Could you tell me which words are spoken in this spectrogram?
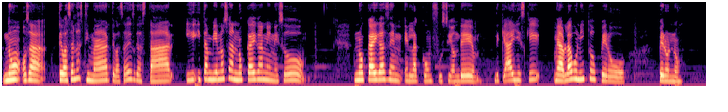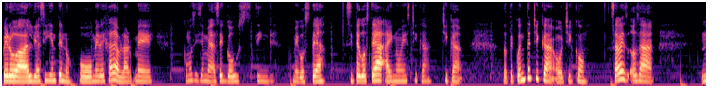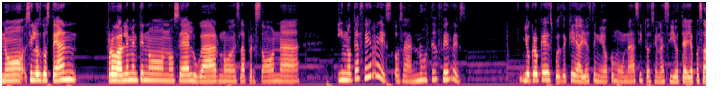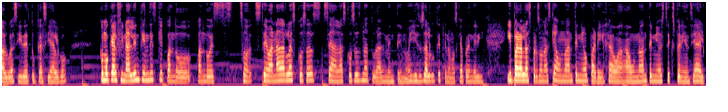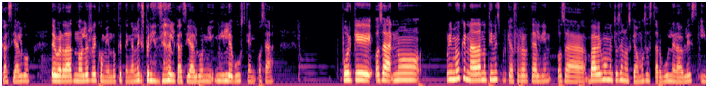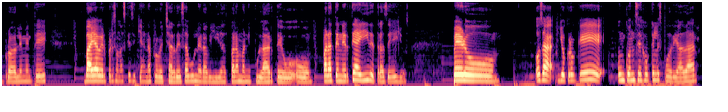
No, o sea, te vas a lastimar, te vas a desgastar y, y también, o sea, no caigan en eso, no caigas en, en la confusión de, de que, ay, es que me habla bonito, pero, pero no. Pero al día siguiente no. O me deja de hablar. Me, ¿cómo se dice? Me hace ghosting. Me gostea. Si te gostea, ahí no es, chica. Chica, date cuenta, chica o chico. ¿Sabes? O sea, no, si los gostean, probablemente no, no sea el lugar, no es la persona. Y no te aferres, o sea, no te aferres yo creo que después de que hayas tenido como una situación así o te haya pasado algo así de tu casi algo, como que al final entiendes que cuando, cuando se van a dar las cosas, se dan las cosas naturalmente, ¿no? Y eso es algo que tenemos que aprender. Y, y para las personas que aún no han tenido pareja o aún no han tenido esta experiencia del casi algo, de verdad no les recomiendo que tengan la experiencia del casi algo ni, ni le busquen, o sea, porque, o sea, no, primero que nada, no tienes por qué aferrarte a alguien. O sea, va a haber momentos en los que vamos a estar vulnerables y probablemente vaya a haber personas que se quieran aprovechar de esa vulnerabilidad para manipularte o, para tenerte ahí detrás de ellos. Pero, o sea, yo creo que un consejo que les podría dar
